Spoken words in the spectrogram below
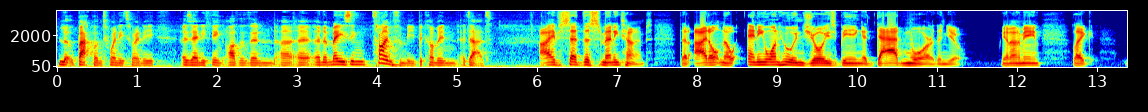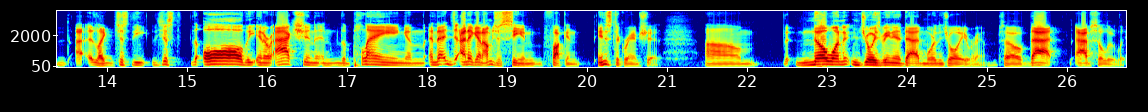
look back on 2020 as anything other than uh, an amazing time for me becoming a dad. I've said this many times that I don't know anyone who enjoys being a dad more than you. You know what I mean? Like like just the just the, all the interaction and the playing and and and again I'm just seeing fucking Instagram shit. Um, no one enjoys being a dad more than Joel Abraham. So that absolutely.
